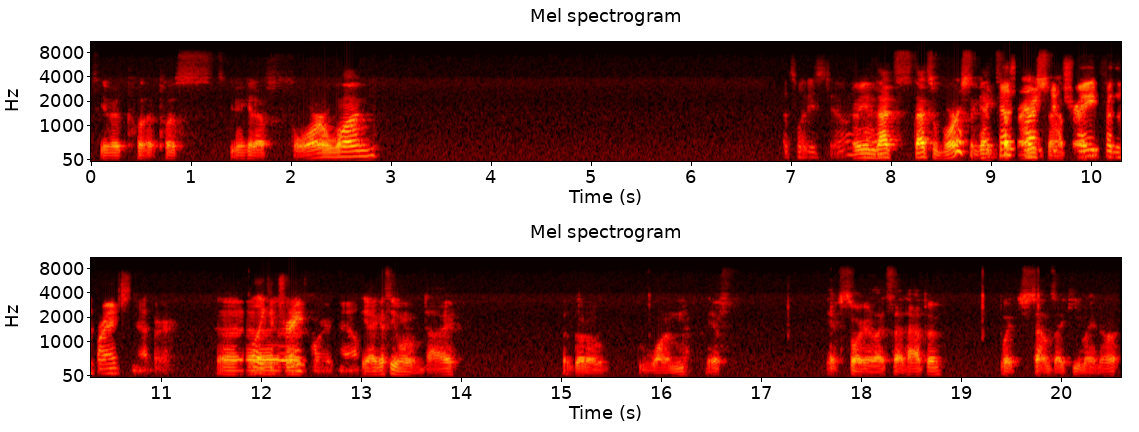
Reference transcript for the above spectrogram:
let's give it pl- plus. Gonna get a four one. That's what he's doing. I mean, that's that's worse he against the does branch snapper. trade for the branch snapper. Uh, Well, he can trade for it now. Yeah, I guess he won't die. He'll go to one if if Sawyer lets that happen, which sounds like he might not.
